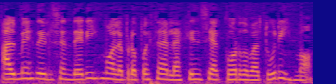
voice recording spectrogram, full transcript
al mes del senderismo a la propuesta de la agencia Córdoba Turismo.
